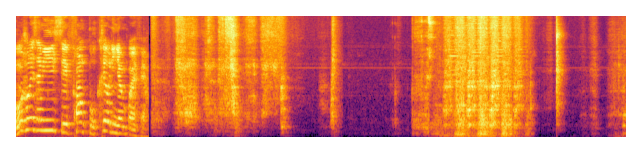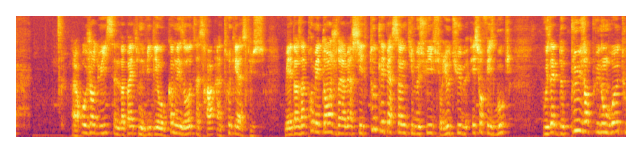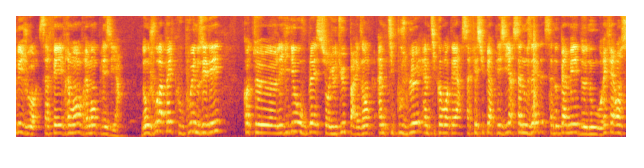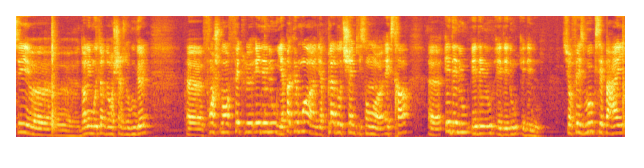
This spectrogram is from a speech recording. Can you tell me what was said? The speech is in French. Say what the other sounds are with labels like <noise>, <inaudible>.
Bonjour les amis, c'est Franck pour créolinium.fr. Alors aujourd'hui, ça ne va pas être une vidéo comme les autres, ça sera un truc et astuce. Mais dans un premier temps, je voudrais remercier toutes les personnes qui me suivent sur YouTube et sur Facebook. Vous êtes de plus en plus nombreux tous les jours, ça fait vraiment vraiment plaisir. Donc je vous rappelle que vous pouvez nous aider quand euh, les vidéos vous plaisent sur YouTube par exemple, un petit pouce bleu, un petit commentaire, ça fait super plaisir, ça nous aide, ça nous permet de nous référencer euh, dans les moteurs de recherche de Google. Euh, franchement, faites-le, aidez-nous. Il n'y a pas que moi, hein, il y a plein d'autres chaînes qui sont extra. Aidez-nous, aidez-nous, aidez-nous, aidez-nous. Sur Facebook, c'est pareil,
